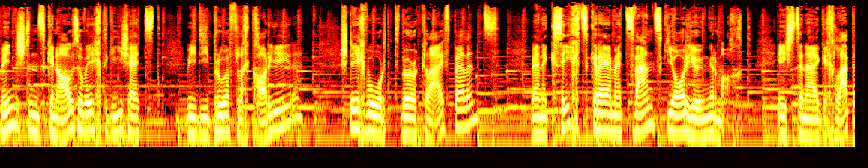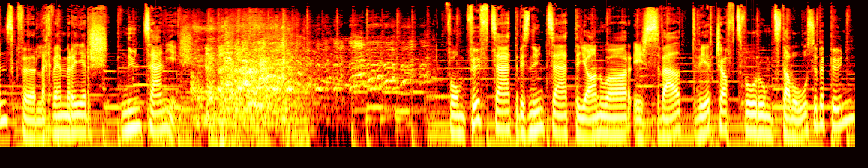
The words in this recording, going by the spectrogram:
mindestens genauso wichtig einschätzt wie die berufliche Karriere. Stichwort Work-Life-Balance. Wenn eine Gesichtscreme 20 Jahre jünger macht, ist es dann eigentlich lebensgefährlich, wenn man erst 19 ist? Vom 15. bis 19. Januar ist das Weltwirtschaftsforum zu Davos über die Bühne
